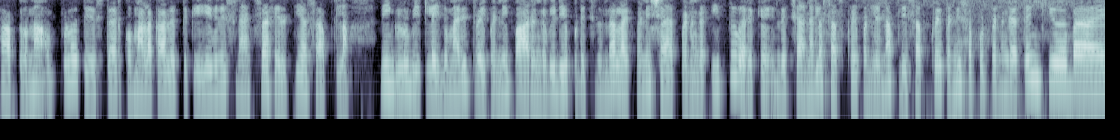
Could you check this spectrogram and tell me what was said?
சாப்பிட்டோன்னா அவ்வளோ டேஸ்ட்டாக இருக்கும். மழை காலத்துக்கு ஈவினிங் ஸ்நாக்ஸாக ஹெல்த்தியாக சாப்பிட்லாம். நீங்களும் வீட்டில் இது மாதிரி ட்ரை பண்ணி பாருங்கள் வீடியோ பிடிச்சிருந்தால் லைக் பண்ணி ஷேர் பண்ணுங்கள் இது வரைக்கும் இந்த சேனலை சப்ஸ்கிரைப் பண்ணலைன்னா ப்ளீஸ் சப்ஸ்கிரைப் பண்ணி சப்போர்ட் பண்ணுங்கள் தேங்க்யூ பாய்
